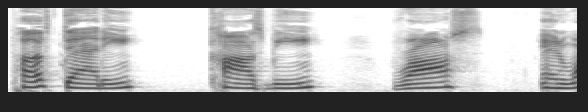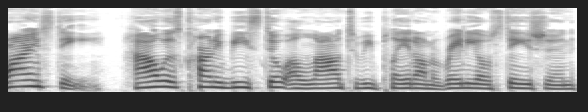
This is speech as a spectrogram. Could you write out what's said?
Puff Daddy, Cosby, Ross, and Weinstein. How is Cardi B still allowed to be played on a radio station,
